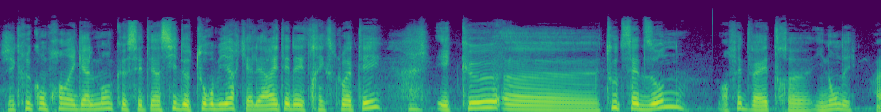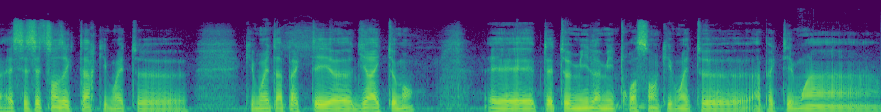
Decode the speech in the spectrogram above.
J'ai cru comprendre également que c'était un site de tourbière qui allait arrêter d'être exploité et que toute cette zone, en fait, va être euh, inondée. Ouais, c'est 700 hectares qui vont être, euh, qui vont être impactés euh, directement et peut-être 1000 à 1300 qui vont être euh, impactés moins,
